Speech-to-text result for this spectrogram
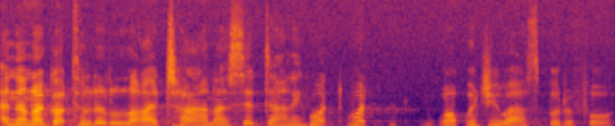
And then I got to little Lai Tai and I said, darling, what, what, what would you ask Buddha for?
